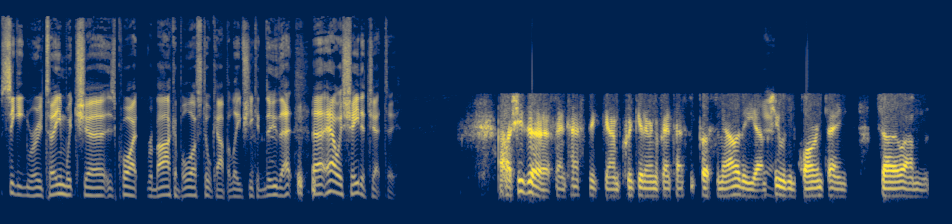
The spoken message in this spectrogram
singing routine, which uh, is quite remarkable. I still can't believe she can do that. Uh, how is she to chat to? Uh, she's a fantastic um, cricketer and a fantastic personality. Um, yeah. She was in quarantine, so um,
